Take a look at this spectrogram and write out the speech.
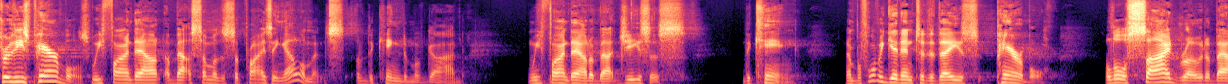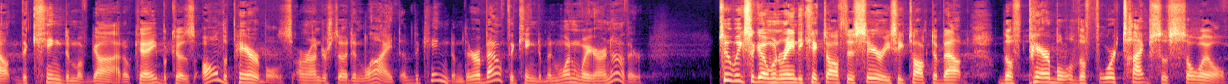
Through these parables, we find out about some of the surprising elements of the kingdom of God. We find out about Jesus, the King. Now, before we get into today's parable, a little side road about the kingdom of God, okay? Because all the parables are understood in light of the kingdom. They're about the kingdom in one way or another. Two weeks ago, when Randy kicked off this series, he talked about the parable of the four types of soil.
